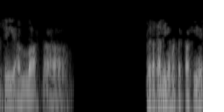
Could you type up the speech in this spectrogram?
چاہیے اللہ کا میرا خیال یہاں تک کافی ہے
